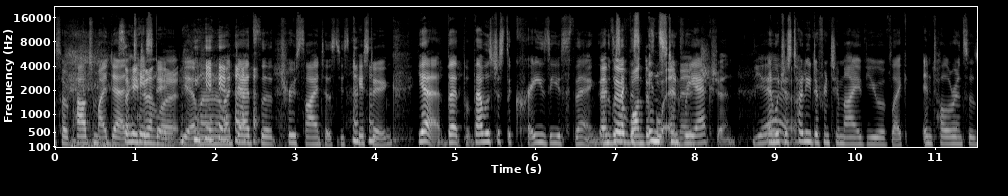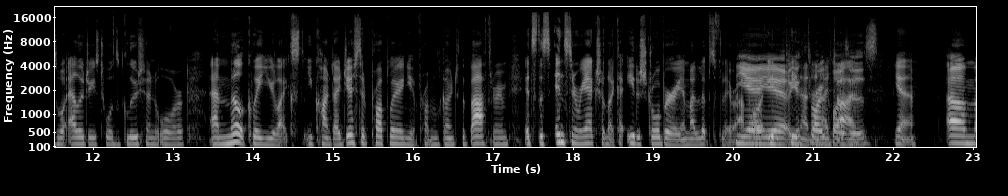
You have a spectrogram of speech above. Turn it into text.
So power to my dad So he didn't testing. learn. Yeah, no, no, no, my dad's the true scientist. He's testing. Yeah, that that was just the craziest thing. and That's it was a like this instant image. reaction yeah. and which is totally different to my view of like intolerances or allergies towards gluten or um, milk where you like you can't digest it properly and you have problems going to the bathroom it's this instant reaction like i eat a strawberry and my lips flare up Yeah, or I eat yeah. a Your peanut throat and i die yeah Um,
